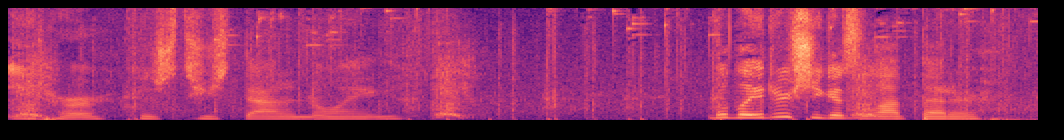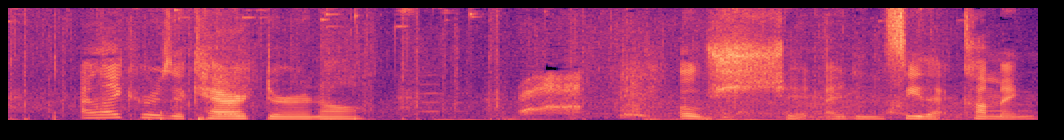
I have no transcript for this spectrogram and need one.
eat her, because she's that annoying. But later she gets a lot better. I like her as a character and all. Oh shit, I didn't see that coming.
